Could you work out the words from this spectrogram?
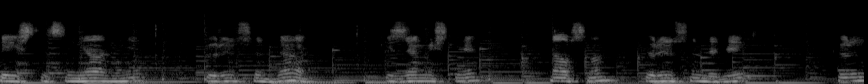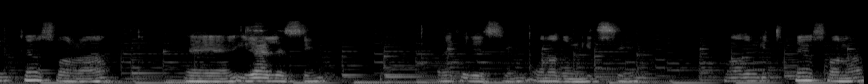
değiştirsin yani görünsün değil mi? Gizlenmişti. Ne yapsın? Görünsün dedik. Göründükten sonra e, ilerlesin. hareket etsin, 10 adım gitsin. 10 adım gittikten sonra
